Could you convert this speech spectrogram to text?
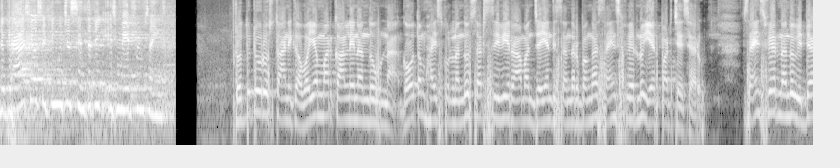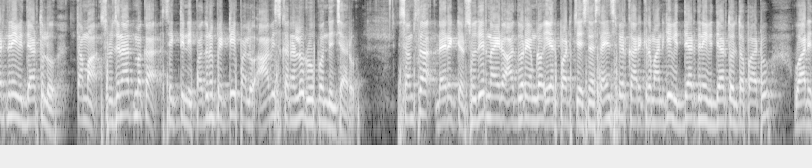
The grass you are sitting which is synthetic is made from science. ప్రొద్దుటూరు స్థానిక వైఎంఆర్ కాలనీ నందు ఉన్న గౌతమ్ హై స్కూల్ నందు సర్ సివి రామన్ జయంతి సందర్భంగా సైన్స్ ఫేర్ను ఏర్పాటు చేశారు. సైన్స్ ఫేర్ నందు విద్యార్థిని విద్యార్థులు తమ సృజనాత్మక శక్తిని పదును పెట్టి పలు ఆవిష్కరణలు రూపొందించారు. సంస్థ డైరెక్టర్ సుధీర్ నాయుడు ఆధ్వర్యంలో ఏర్పాటు చేసిన సైన్స్ ఫేర్ కార్యక్రమానికి విద్యార్థిని విద్యార్థులతో పాటు వారి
